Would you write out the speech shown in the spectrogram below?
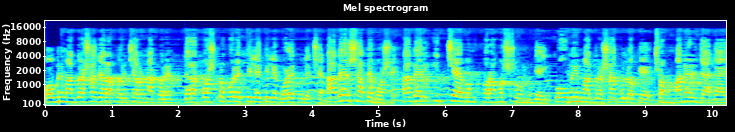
কৌমি মাদ্রাসা যারা পরিচালনা করেন যারা কষ্ট করে তিলে তিলে গড়ে তুলেছেন তাদের সাথে বসে, তাদের ইচ্ছা এবং পরামর্শ অনুযায়ী কৌমি মাদ্রাসাগুলোকে সম্মানের জায়গায়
